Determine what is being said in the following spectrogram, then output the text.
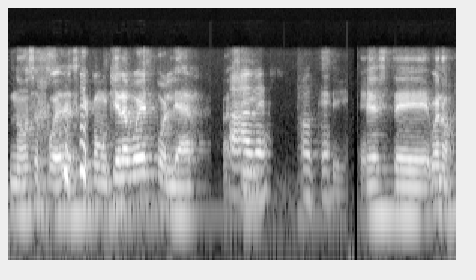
no se puede, es que como quiera voy a spoilear. Así. A ver. Okay. Sí. Este, bueno,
